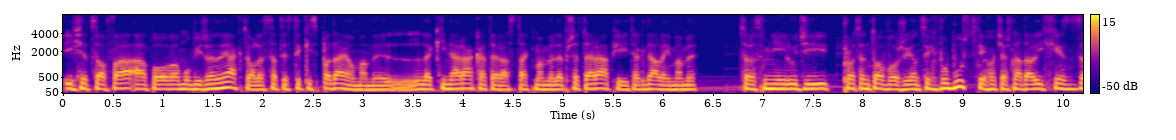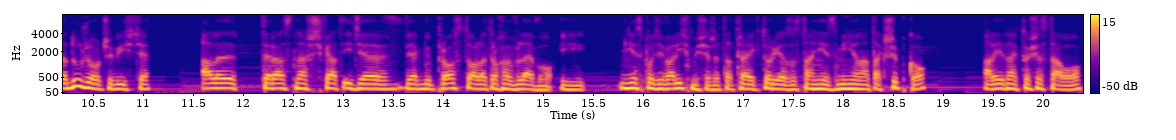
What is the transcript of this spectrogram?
i się cofa, a połowa mówi, że no jak to, ale statystyki spadają, mamy leki na raka teraz, tak, mamy lepsze terapie i tak dalej, mamy coraz mniej ludzi procentowo żyjących w ubóstwie, chociaż nadal ich jest za dużo oczywiście, ale teraz nasz świat idzie jakby prosto, ale trochę w lewo i nie spodziewaliśmy się, że ta trajektoria zostanie zmieniona tak szybko, ale jednak to się stało.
